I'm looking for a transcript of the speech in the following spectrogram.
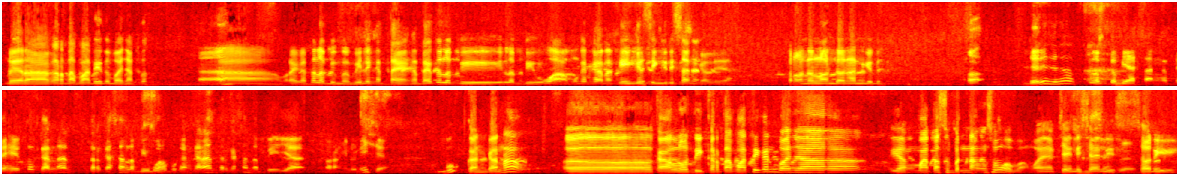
daerah Kertapati itu banyak tuh. Nah, Nah, mereka tuh lebih memilih ngeteh. Ngeteh itu lebih lebih wah, mungkin karena ke Inggris-Inggrisan kali ya. London-Londonan gitu. oh, jadi klub kebiasaan ngeteh itu karena terkesan lebih wah, bukan karena terkesan lebih ya orang Indonesia. Bukan karena eh kalau di Kertapati kan banyak yang mata sebenang semua, Pak. Banyak Chinese Chinese. Sorry.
